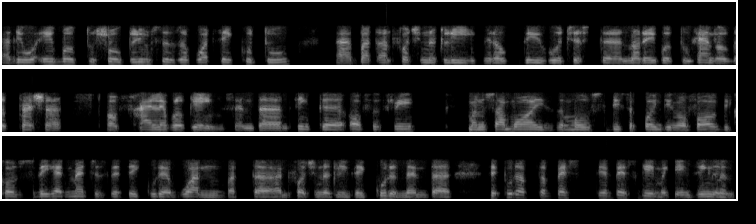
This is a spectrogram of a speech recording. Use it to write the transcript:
Uh, they were able to show glimpses of what they could do, uh, but unfortunately, you know, they were just uh, not able to handle the pressure of high-level games. And uh, I think uh, of the three, Manu Samoa is the most disappointing of all because they had matches that they could have won, but uh, unfortunately they couldn't. And they put up the best their best game against England.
